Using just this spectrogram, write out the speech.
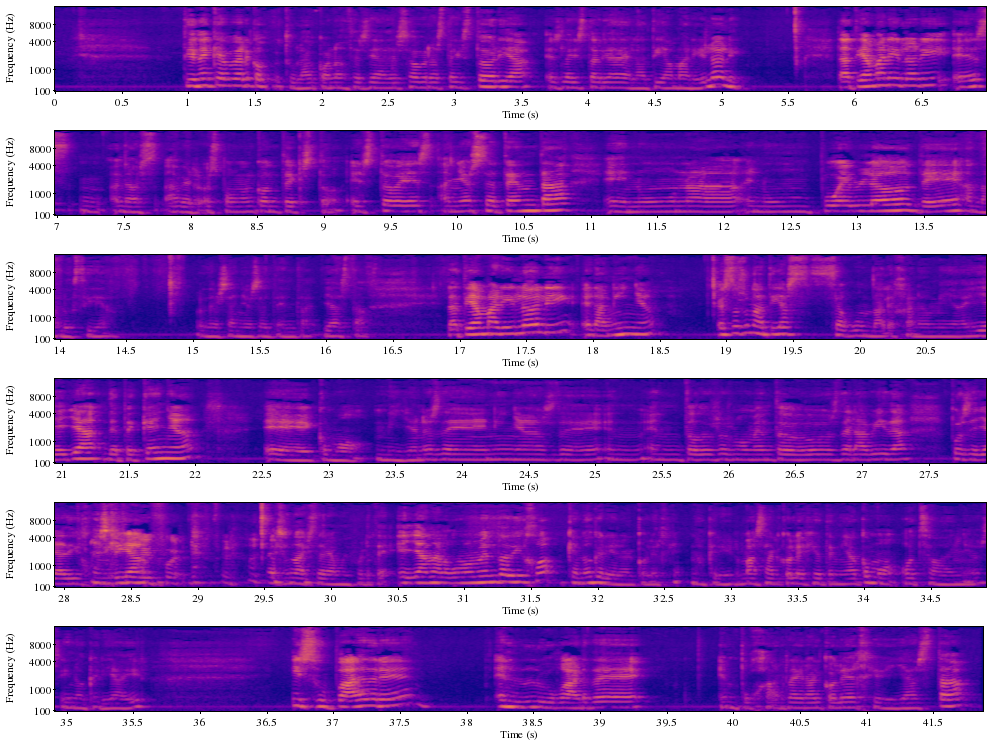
Tiene que ver con, tú la conoces ya de sobra esta historia, es la historia de la tía Mariloli. La tía Mariloli es, mm, nos- a ver, os pongo en contexto, esto es años 70 en, una, en un pueblo de Andalucía, de los años 70, ya está. La tía Mariloli era niña, esto es una tía segunda lejana mía, y ella de pequeña, eh, como millones de niñas de, en, en todos los momentos de la vida, pues ella dijo un Es que día... es muy fuerte, pero... Es una historia muy fuerte. Ella en algún momento dijo que no quería ir al colegio, no quería ir más al colegio, tenía como 8 años y no quería ir. Y su padre, en lugar de empujarla a ir al colegio y ya está,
